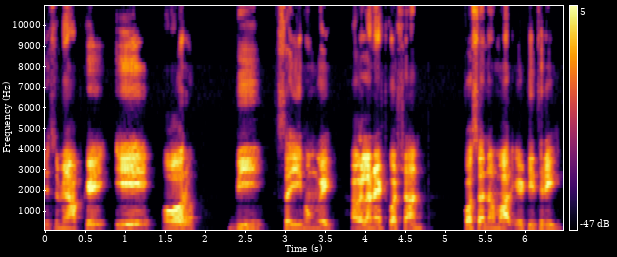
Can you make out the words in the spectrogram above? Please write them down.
इसमें आपके ए और बी सही होंगे। अगला नेक्स्ट क्वेश्चन क्वेश्चन नंबर 83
